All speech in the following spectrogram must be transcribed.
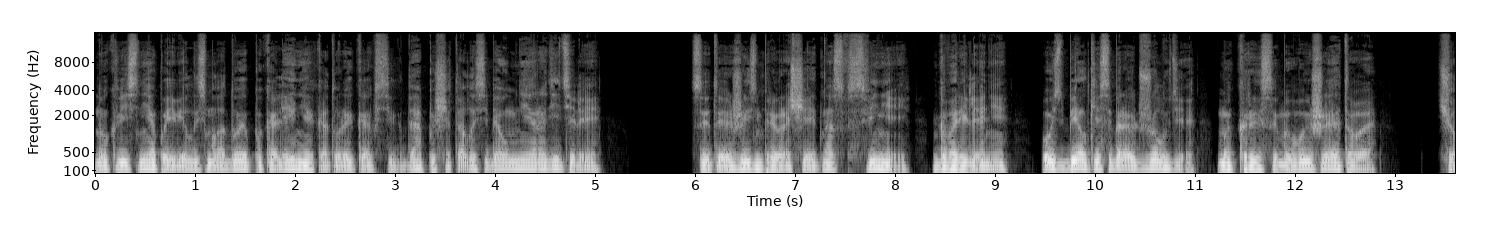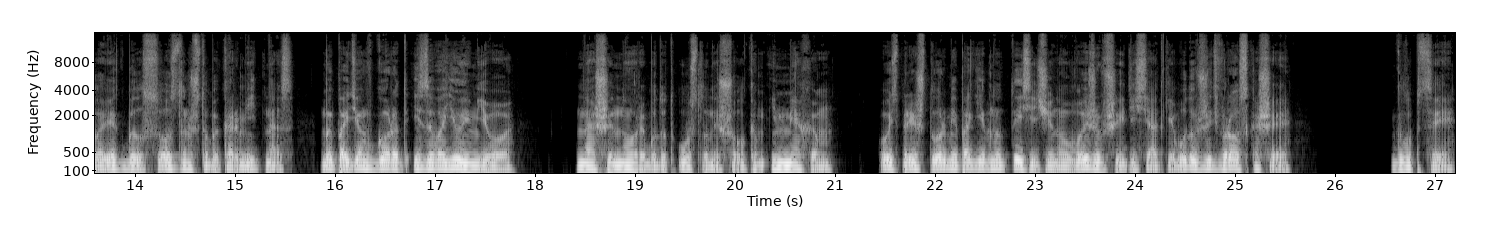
но к весне появилось молодое поколение, которое, как всегда, посчитало себя умнее родителей. «Сытая жизнь превращает нас в свиней», — говорили они. «Пусть белки собирают желуди, мы крысы, мы выше этого. Человек был создан, чтобы кормить нас. Мы пойдем в город и завоюем его. Наши норы будут усланы шелком и мехом. Пусть при штурме погибнут тысячи, но выжившие десятки будут жить в роскоши». Глупцы.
